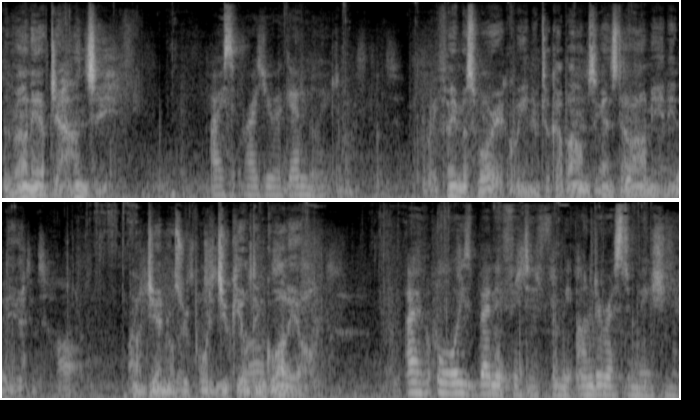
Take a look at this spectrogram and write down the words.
The Rani of Jhansi, I surprise you again, knight. famous warrior queen who took up arms against our army in India. Our generals reported you killed in Gwalior. I have always benefited from the underestimation of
